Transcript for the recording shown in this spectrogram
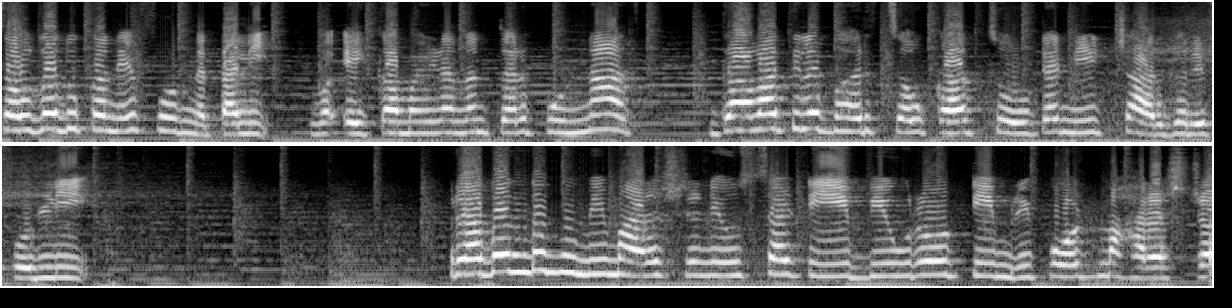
चौदा दुकाने फोडण्यात आली व एका महिन्यानंतर पुन्हा गावातील भर चौकात चोरट्यांनी चार घरे फोडली. प्रबंधभूमी महाराष्ट्र न्यूजसाठी ब्युरो टीम रिपोर्ट महाराष्ट्र.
